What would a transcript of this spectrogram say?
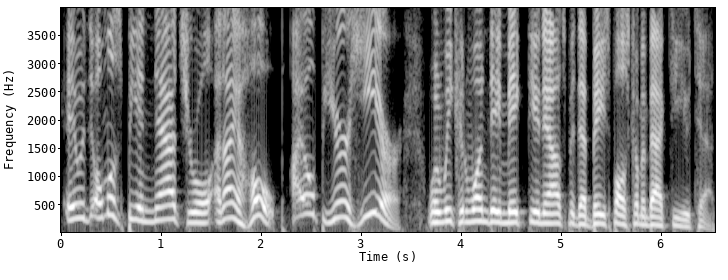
It would almost be a natural. And I hope, I hope you're here when we can one day make the announcement that baseball is coming back to UTEP.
